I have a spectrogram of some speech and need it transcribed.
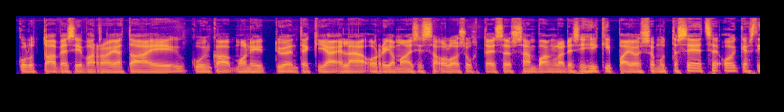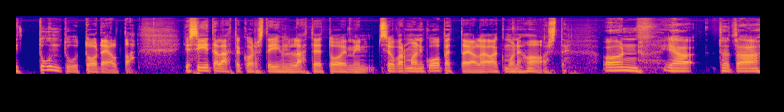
kuluttaa vesivaroja tai kuinka moni työntekijä elää orjamaisissa olosuhteissa jossain Bangladesin hikipajoissa, mutta se, että se oikeasti tuntuu todelta ja siitä lähtökohdasta ihminen lähtee toimimaan, se on varmaan niin kuin opettajalle aikamoinen haaste. On ja tota,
